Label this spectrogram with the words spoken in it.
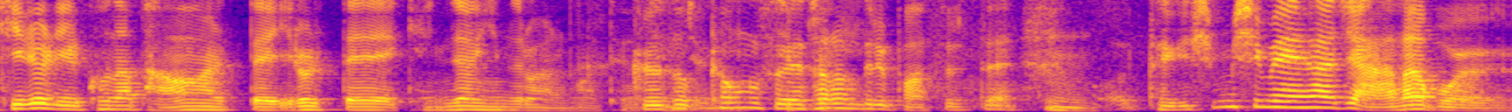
길을 잃거나 방황할 때 이럴 때 굉장히 힘들어하는 것 같아요. 그래서 집중이, 평소에 집중이. 사람들이 봤을 때 음, 어, 되게 심심해하지 않아 보여요.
